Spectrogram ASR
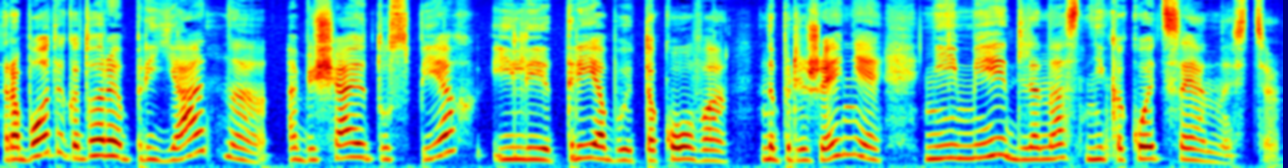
Работа, которая приятна, обещает успех или требует такого напряжения, не имеет для нас никакой ценности.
